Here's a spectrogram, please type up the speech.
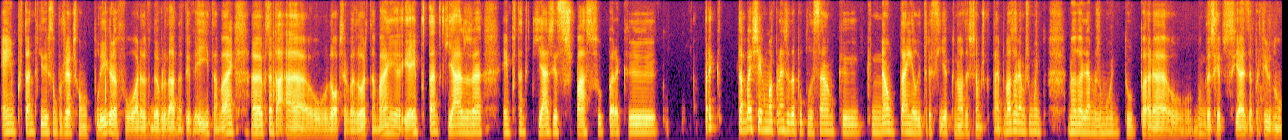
é importante que existam projetos como o Polígrafo, Hora da Verdade na TVI também, uh, portanto, o do Observador também, é importante que haja, é importante que haja esse espaço para que, para que também chega uma franja da população que, que não tem a literacia que nós achamos que tem. Nós olhamos muito, nós olhamos muito para o mundo das redes sociais a partir do,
